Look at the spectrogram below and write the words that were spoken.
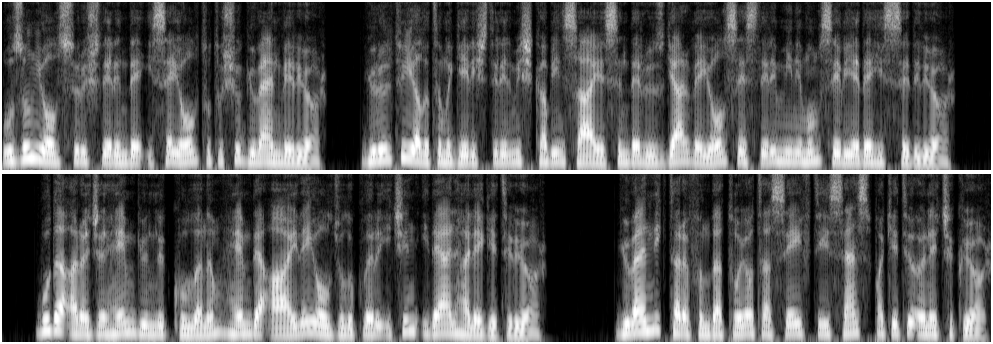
Uzun yol sürüşlerinde ise yol tutuşu güven veriyor. Gürültü yalıtımı geliştirilmiş kabin sayesinde rüzgar ve yol sesleri minimum seviyede hissediliyor. Bu da aracı hem günlük kullanım hem de aile yolculukları için ideal hale getiriyor. Güvenlik tarafında Toyota Safety Sense paketi öne çıkıyor.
